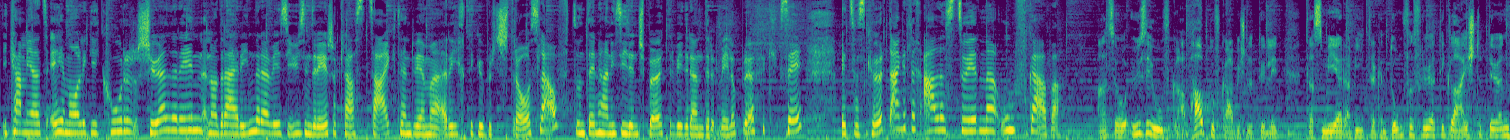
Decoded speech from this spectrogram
Ich kann mich als ehemalige Churer Schülerin noch daran erinnern, wie sie uns in der ersten Klasse gezeigt haben, wie man richtig über die Straße läuft. Und dann habe ich sie dann später wieder an der Veloprüfung gesehen. Jetzt, was gehört eigentlich alles zu ihren Aufgaben? Also unsere Aufgabe, Hauptaufgabe ist natürlich, dass wir einen Beitrag an die Unfallverhütung leisten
